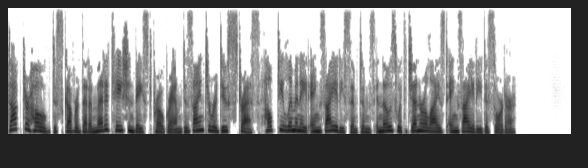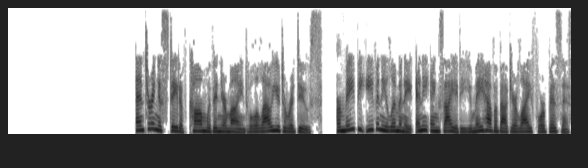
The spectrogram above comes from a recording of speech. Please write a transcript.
Dr. Hoge discovered that a meditation-based program designed to reduce stress helped eliminate anxiety symptoms in those with generalized anxiety disorder. Entering a state of calm within your mind will allow you to reduce, or maybe even eliminate any anxiety you may have about your life or business.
